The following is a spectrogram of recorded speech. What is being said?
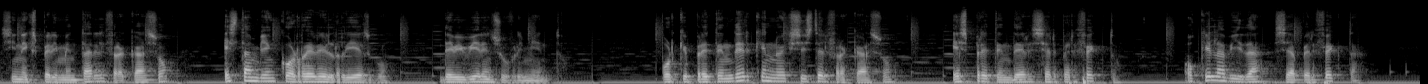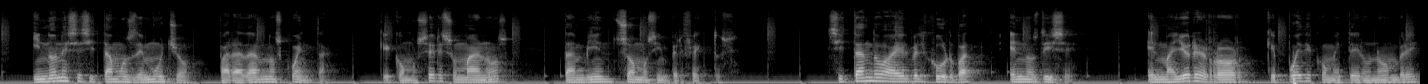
sin experimentar el fracaso es también correr el riesgo de vivir en sufrimiento. Porque pretender que no existe el fracaso es pretender ser perfecto o que la vida sea perfecta. Y no necesitamos de mucho para darnos cuenta que como seres humanos también somos imperfectos. Citando a Elbel Hurbat, él nos dice, el mayor error que puede cometer un hombre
